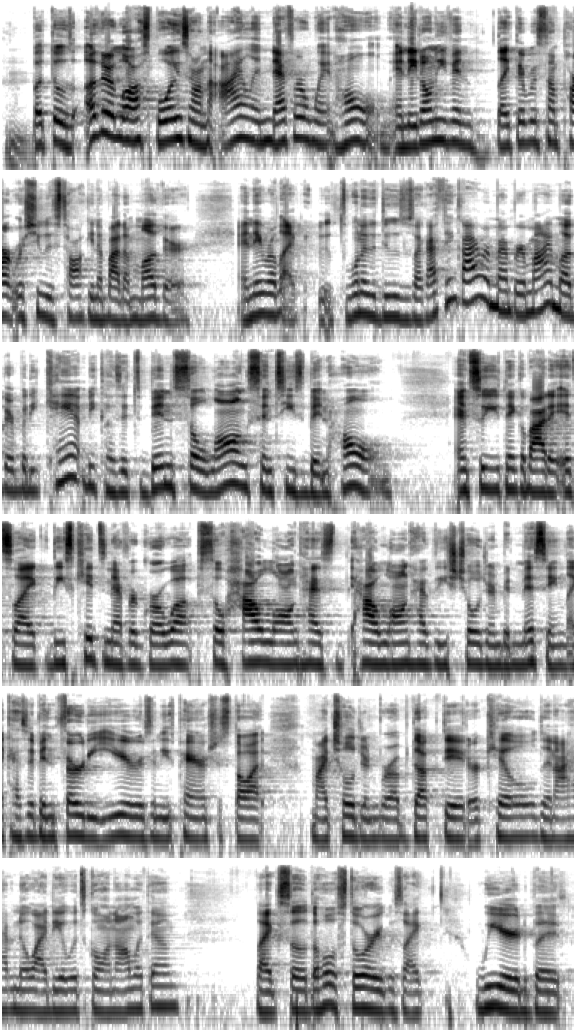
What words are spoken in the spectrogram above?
Hmm. but those other lost boys on the island never went home. And they don't even like there was some part where she was talking about a mother. And they were like it's one of the dudes was like i think i remember my mother but he can't because it's been so long since he's been home and so you think about it it's like these kids never grow up. So how long has how long have these children been missing? Like has it been 30 years? And these parents just thought my children were abducted or killed and i have no idea what's going on with them. Like so the whole story was like weird but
